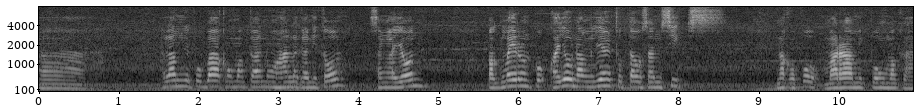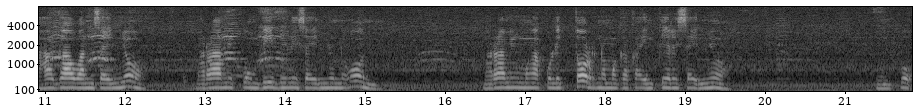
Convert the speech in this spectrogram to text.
Ah, alam niyo po ba kung magkano halaga nito sa ngayon? Pag mayroon po kayo ng year 2006 Nako po, marami pong maghahagawan sa inyo. Marami pong bibili sa inyo noon. Maraming mga kolektor na magkaka-interest sa inyo. Yun po,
